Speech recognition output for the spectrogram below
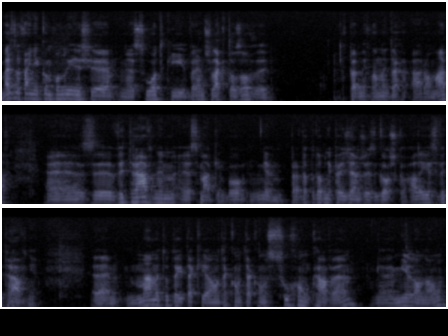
Bardzo fajnie komponuje się słodki, wręcz laktozowy pewnych momentach aromat e, z wytrawnym e, smakiem, bo nie wiem, prawdopodobnie powiedziałem, że jest gorzko, ale jest wytrawnie. E, mamy tutaj taką, taką, taką suchą kawę mieloną.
